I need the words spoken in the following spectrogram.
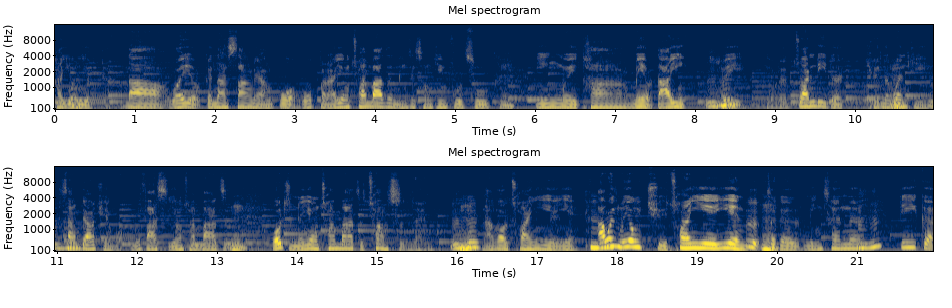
她拥有的。嗯、那我也有跟她商量过，我本来用川八子名字重新复出，嗯，因为她没有答应，嗯、所以有了专利的权的问题，嗯、商标权我无法使用川八子。嗯。我只能用川八子创始人，嗯，然后川夜宴。嗯、啊，为什么用取川夜宴这个名称呢？嗯、第一个，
